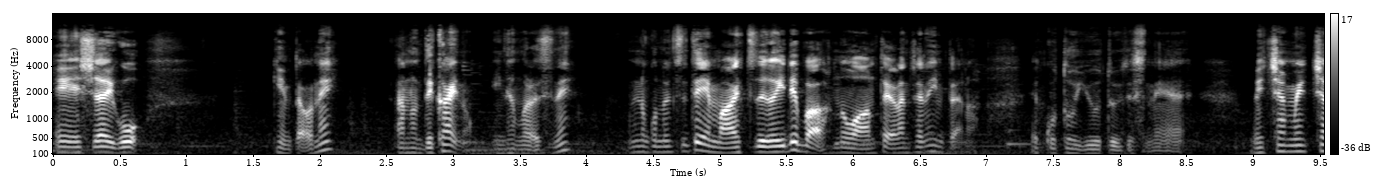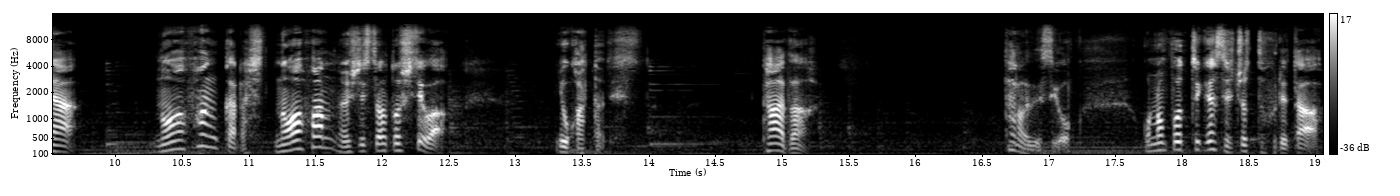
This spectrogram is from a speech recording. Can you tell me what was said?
えー、試合後、ケンタはね、あの、でかいの、稲村ですね。のことについて、まあ、あいつがいれば、ノア安泰なんじゃね？みたいなことを言うというですね、めちゃめちゃ、ノアファンから、ノアファンの吉沢としては、良かったです。ただ、ただですよ、このポッドキャストでちょっと触れた、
